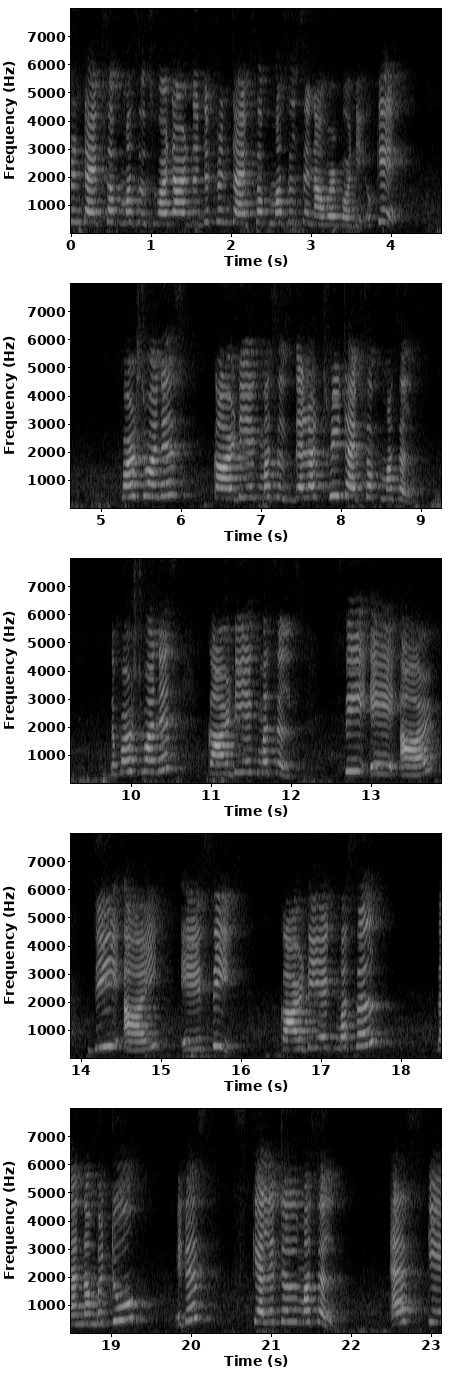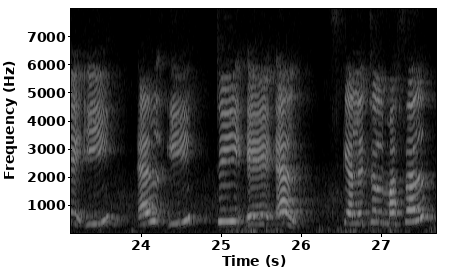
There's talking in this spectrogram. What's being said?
different types of muscles. What are the different types of muscles in our body? Okay. First one is cardiac muscles. There are three types of muscles. The first one is cardiac muscles. C-A-R-D-I-A-C. Cardiac muscle. Then number two, it is skeletal muscle. S-K-E-L-E-T-A-L. Skeletal muscle.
